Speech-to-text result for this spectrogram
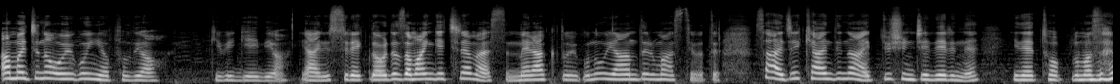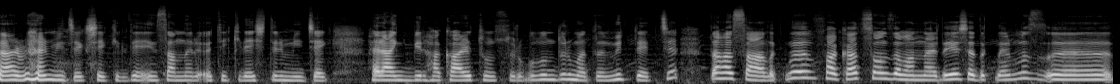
amacına uygun yapılıyor gibi geliyor. Yani sürekli orada zaman geçiremezsin. Merak duygunu uyandırmaz Twitter. Sadece kendine ait düşüncelerini yine topluma zarar vermeyecek şekilde insanları ötekileştirmeyecek herhangi bir hakaret unsuru bulundurmadığı müddetçe daha sağlıklı fakat son zamanlarda yaşadıklarımız e,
